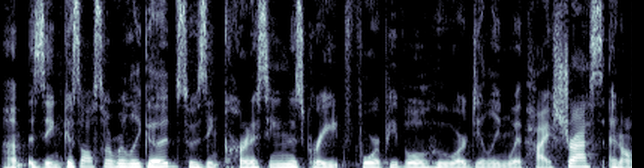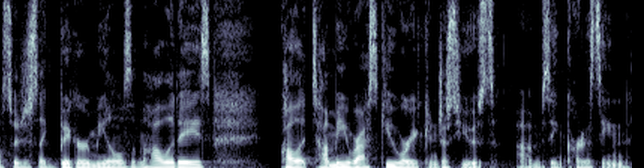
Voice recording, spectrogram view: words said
Um, zinc is also really good. So zinc carnosine is great for people who are dealing with high stress and also just like bigger meals in the holidays call it tummy rescue or you can just use um, zinc carnosine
